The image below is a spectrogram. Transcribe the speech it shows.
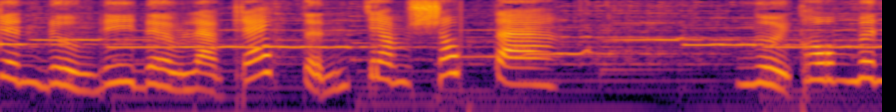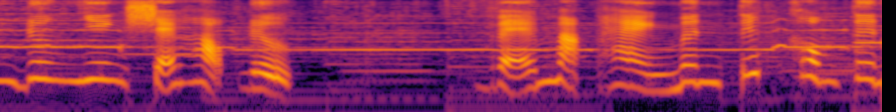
trên đường đi đều là trác tỉnh chăm sóc ta. Người thông minh đương nhiên sẽ học được. Vẽ mặt Hàng Minh Tích không tin.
